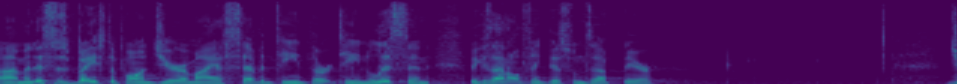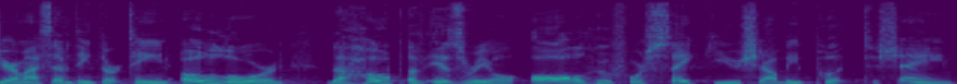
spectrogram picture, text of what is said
um, and this is based upon Jeremiah 17 13. Listen, because I don't think this one's up there. Jeremiah 17, 13. O Lord, the hope of Israel, all who forsake you shall be put to shame.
